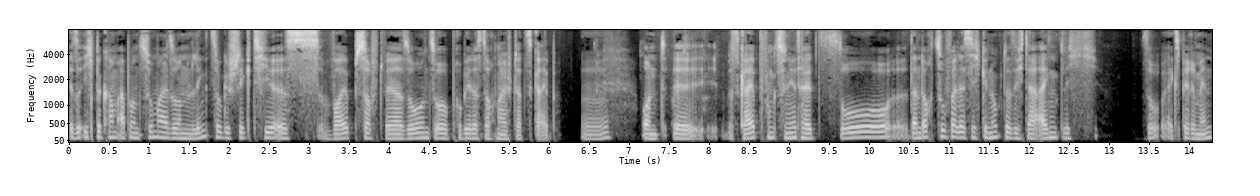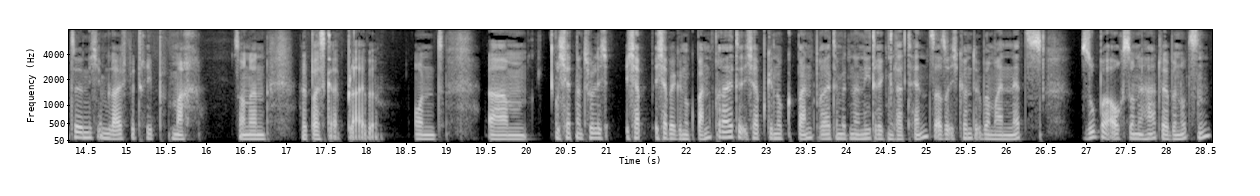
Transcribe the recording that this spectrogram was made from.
also ich bekomme ab und zu mal so einen Link zugeschickt, hier ist VoIP-Software so und so, probier das doch mal statt Skype. Mhm. Und äh, Skype funktioniert halt so dann doch zuverlässig genug, dass ich da eigentlich so Experimente nicht im Live-Betrieb mache, sondern halt bei Skype bleibe. Und ähm, ich hätte natürlich, ich habe ich hab ja genug Bandbreite, ich habe genug Bandbreite mit einer niedrigen Latenz, also ich könnte über mein Netz super auch so eine Hardware benutzen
